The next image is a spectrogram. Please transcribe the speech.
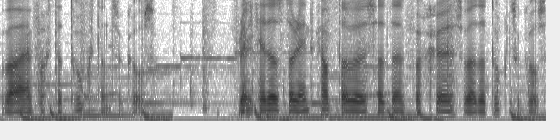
war einfach der Druck dann zu groß. Vielleicht hätte er das Talent gehabt, aber es hat einfach, äh, es war der Druck zu groß.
